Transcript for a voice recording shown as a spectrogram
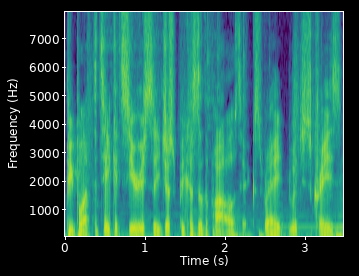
people have to take it seriously just because of the politics, right? Which is crazy.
